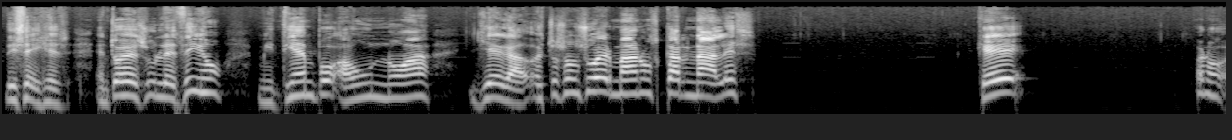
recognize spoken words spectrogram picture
dice, entonces Jesús les dijo, mi tiempo aún no ha llegado. Estos son sus hermanos carnales que, bueno,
